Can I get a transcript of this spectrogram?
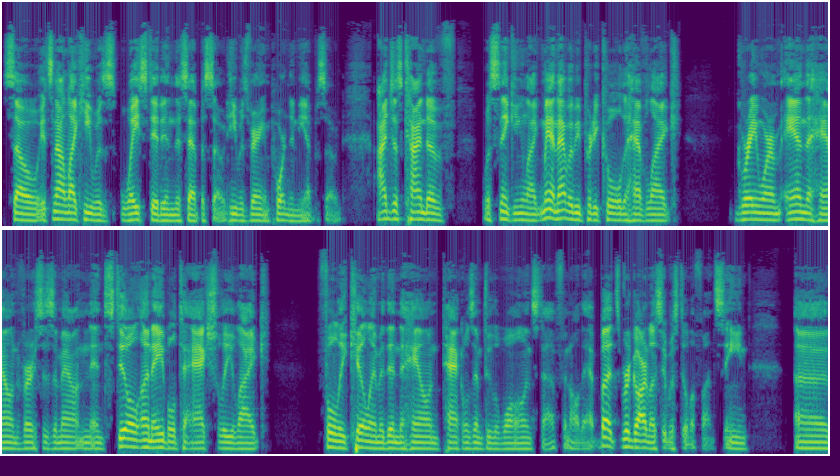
So it's not like he was wasted in this episode. He was very important in the episode. I just kind of was thinking like, man, that would be pretty cool to have like Grey Worm and the Hound versus a Mountain, and still unable to actually like fully kill him, and then the Hound tackles him through the wall and stuff and all that. But regardless, it was still a fun scene. Uh,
